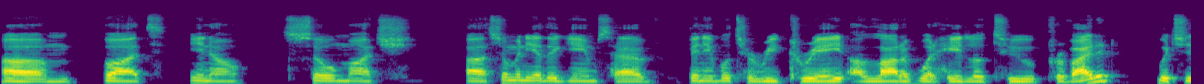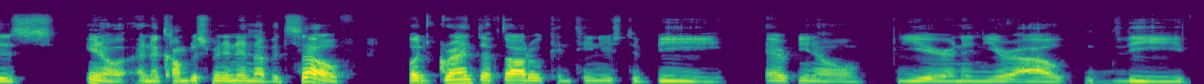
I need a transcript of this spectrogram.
Um, but, you know, so much, uh, so many other games have been able to recreate a lot of what Halo 2 provided, which is, you know, an accomplishment in and of itself. But Grand Theft Auto continues to be, you know, year in and year out, the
